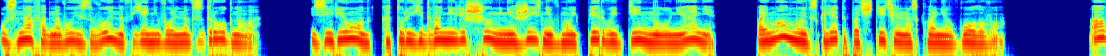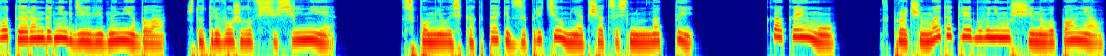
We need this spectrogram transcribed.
Узнав одного из воинов, я невольно вздрогнула. Зирион, который едва не лишил меня жизни в мой первый день на Луняне, поймал мой взгляд и почтительно склонил голову. А вот Эренда нигде видно не было, что тревожило все сильнее. Вспомнилось, как Такет запретил мне общаться с ним на «ты». Как и ему. Впрочем, это требование мужчина выполнял.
